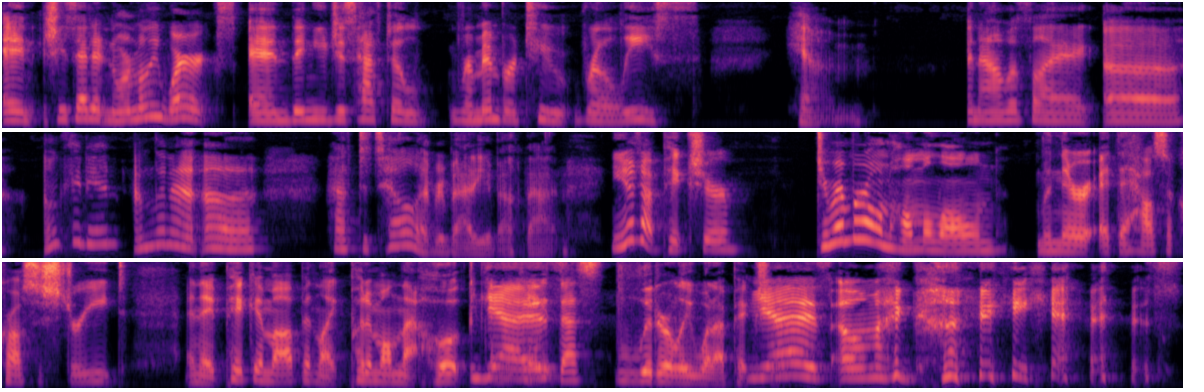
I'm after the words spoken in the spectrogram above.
And she said it normally works. And then you just have to remember to release him. And I was like, uh, okay, Dan, I'm going to, uh, have to tell everybody about that. You know that picture? Do you remember on Home Alone when they're at the house across the street and they pick him up and like put him on that hook? Yes. That's literally what I picture. Yes. Oh my God. yes.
